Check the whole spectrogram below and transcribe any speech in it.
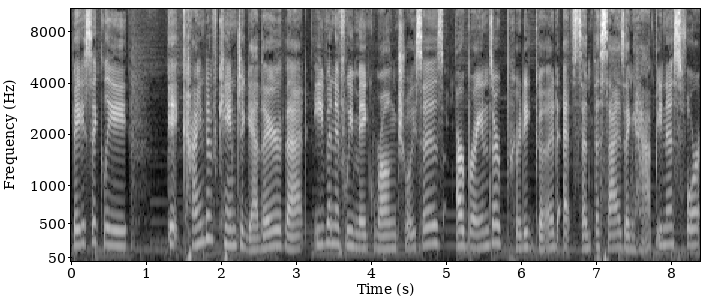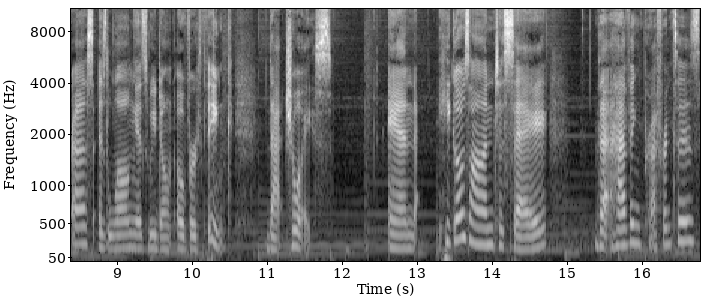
basically, it kind of came together that even if we make wrong choices, our brains are pretty good at synthesizing happiness for us as long as we don't overthink that choice. And he goes on to say that having preferences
